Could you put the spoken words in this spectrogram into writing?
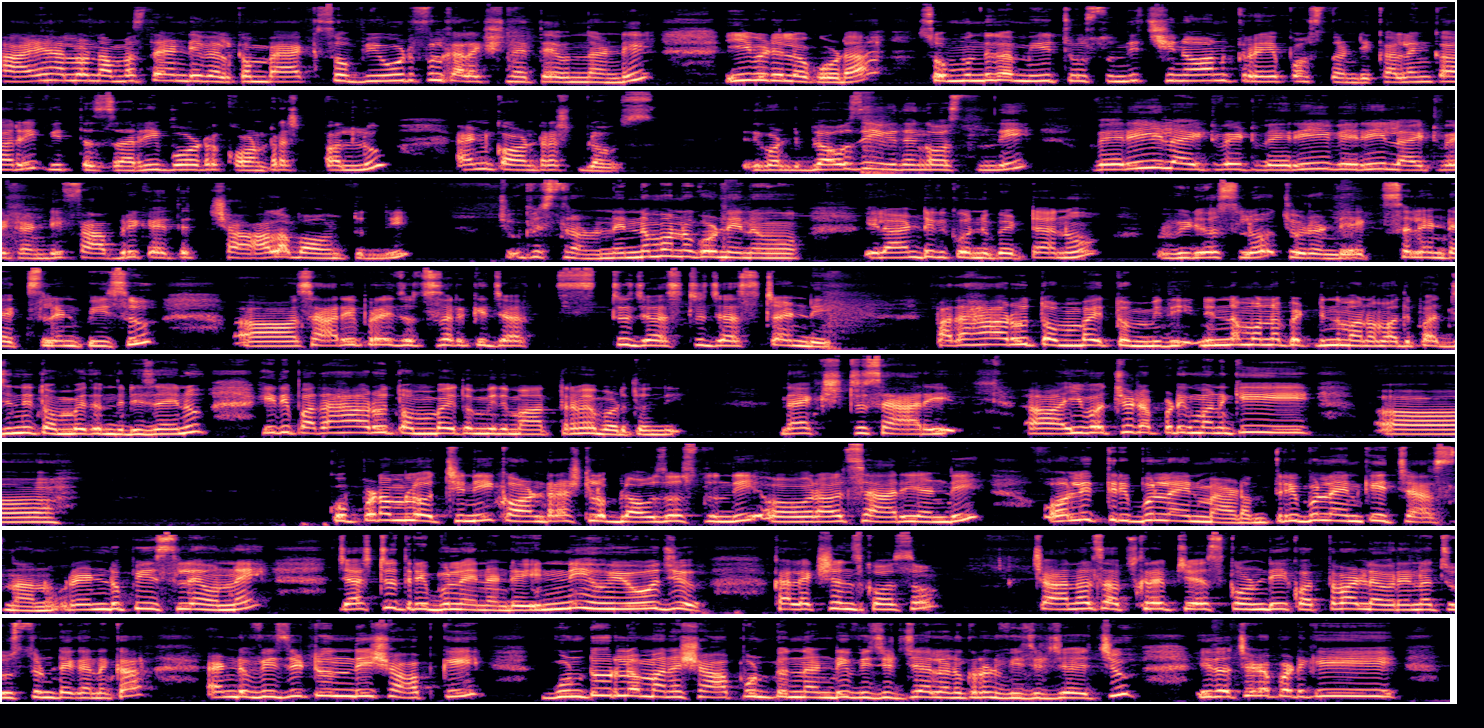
Hi hello నమస్తే అండి. Welcome back. So beautiful collection అయితే ఉందండి. ఈ వీడియోలో కూడా సో ముందుగా మీరు చూస్తుంది చినాన్ క్రేప్ వస్తుంది Kalamkari with zari border contrast పళ్ళు అండ్ కాంట్రాస్ట్ బ్లౌజ్. ఇదిగోండి బ్లౌజ్ ఈ విధంగా వస్తుంది. Very light weight very very light weight అండి. ఫ్యాబ్రిక్ అయితే చాలా బాగుంటుంది. చూపిస్తున్నాను. నిన్న మొన్న కూడా నేను ఇలాంటివి కొన్ని పెట్టాను వీడియోస్లో. చూడండి excellent excellent piece. Sari price వచ్చేసరికి జస్ట్ జస్ట్ జస్ట్ అండి పదహారు తొంభై తొమ్మిది. నిన్న మొన్న పెట్టింది మనం అది పద్దెనిమిది తొంభై తొమ్మిది డిజైను. ఇది పదహారు తొంభై తొమ్మిది మాత్రమే పడుతుంది. నెక్స్ట్ శారీ ఇవి వచ్చేటప్పటికి మనకి కుప్పడంలో వచ్చినాయి కాంట్రాస్ట్లో బ్లౌజ్ వస్తుంది. ఓవరాల్ శారీ అండి. Only triple nine madam triple నైన్కి ఇచ్చేస్తున్నాను. రెండు పీస్లే ఉన్నాయి. జస్ట్ త్రిబుల్ నైన్ అండి. ఇన్ని హ్యూజ్ కలెక్షన్స్ కోసం ఛానల్ సబ్స్క్రైబ్ చేసుకోండి. కొత్త వాళ్ళు ఎవరైనా చూస్తుంటే కనుక అండ్ విజిట్ ఉంది షాప్కి. గుంటూరులో మన షాప్ ఉంటుందండి. విజిట్ చేయాలనుకున్న విజిట్ చేయొచ్చు. ఇది వచ్చేటప్పటికి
